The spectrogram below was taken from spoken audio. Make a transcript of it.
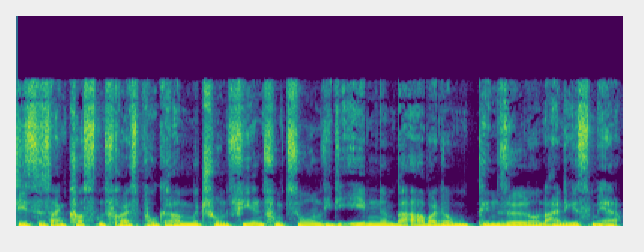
Dies ist ein kostenfreies Programm mit schon vielen Funktionen wie die Ebenenbearbeitung, Pinsel und einiges mehr.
